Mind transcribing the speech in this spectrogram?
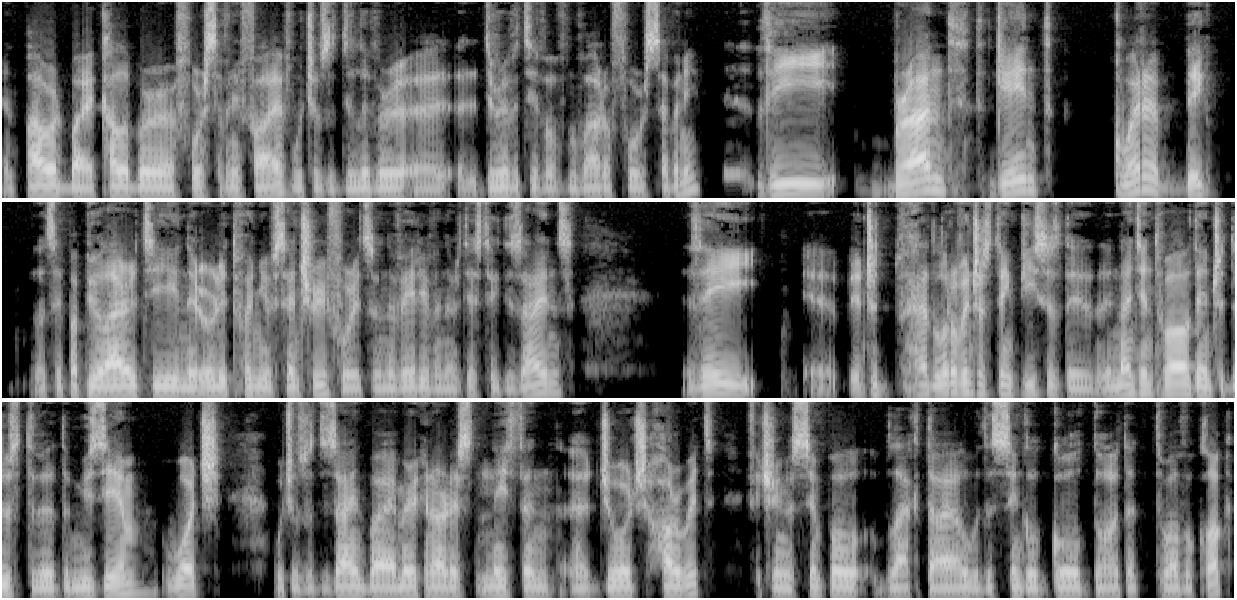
and powered by a caliber 475 which was a, deliver, uh, a derivative of movado 470 the brand gained quite a big let's say popularity in the early 20th century for its innovative and artistic designs. They uh, had a lot of interesting pieces. They, in 1912, they introduced the, the museum watch, which was designed by American artist Nathan uh, George Horwitt, featuring a simple black dial with a single gold dot at 12 o'clock,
